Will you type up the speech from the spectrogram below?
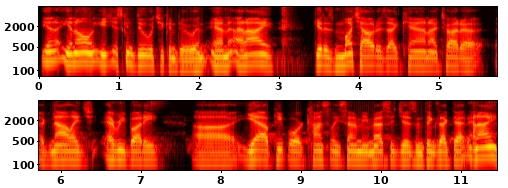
you know, you know, you just can do what you can do. And and and I get as much out as I can. I try to acknowledge everybody. Uh, yeah, people are constantly sending me messages and things like that. And I,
